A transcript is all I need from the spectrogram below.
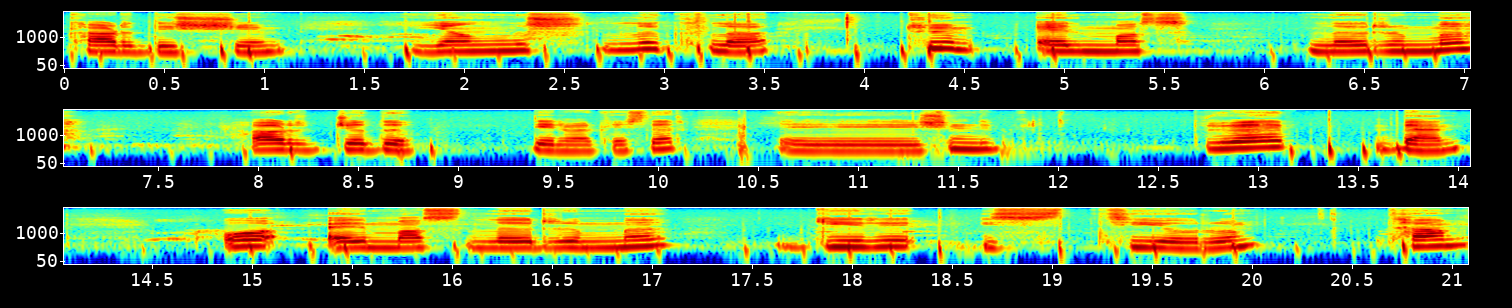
kardeşim yanlışlıkla tüm elmaslarımı harcadı diyelim arkadaşlar. Ee, şimdi ve ben o elmaslarımı geri istiyorum. Tam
